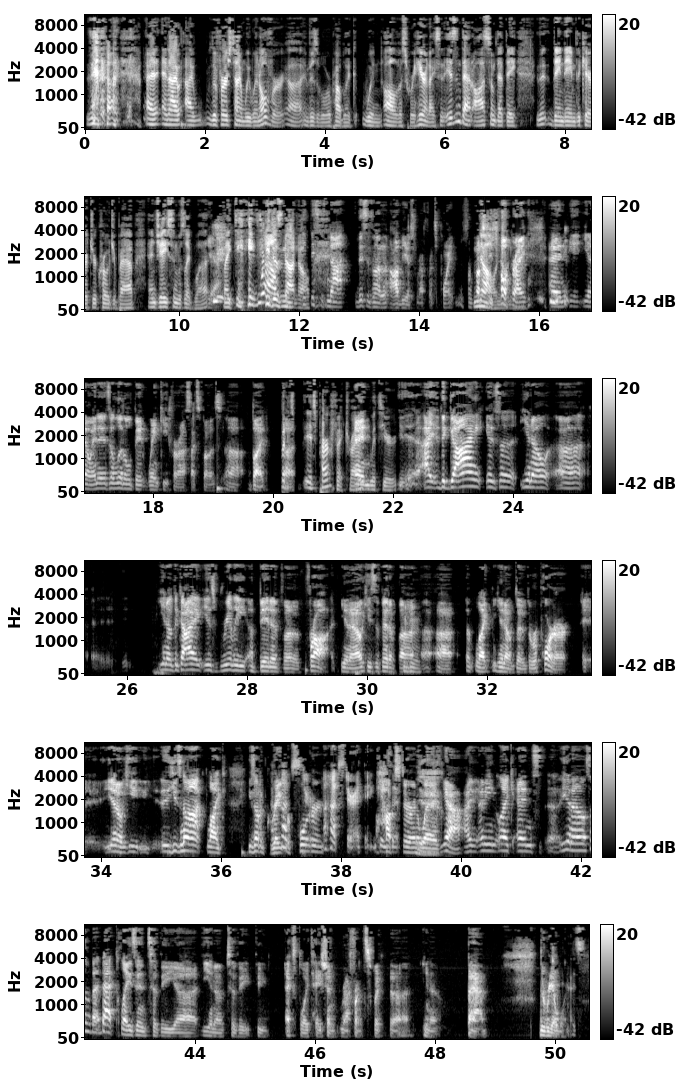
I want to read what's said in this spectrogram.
and, and I, I, the first time we went over uh, Invisible Republic, when all of us were here, and I said, "Isn't that awesome that they they named the character Croger Babb?" And Jason was like, "What? Yeah. Like he, he Well, does not know." This is not, this is not an obvious reference point for most No, people, no, no. right? And, it- you know, and it's a little bit winky for us, I suppose. Uh, but, But uh, it's, it's perfect, right? and- With your I, the guy is a, you know, uh, you know, the guy is really a bit of a fraud, you know, he's a bit of a, Mhm. uh, uh, like, you know, the, the reporter, Uh, you know, he, he's not like, he's not a great a reporter a huckster, I think. is it. huckster in a Yeah. way. Yeah, I, I mean, like, and uh, you know, some of that that plays into the, uh, you know, to the the exploitation reference with, uh, you know, Babb, the real one. It's-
